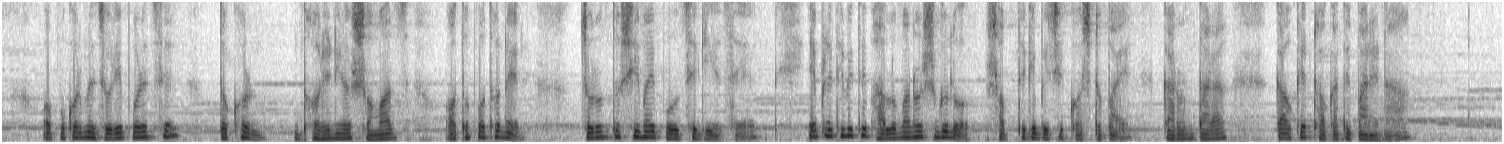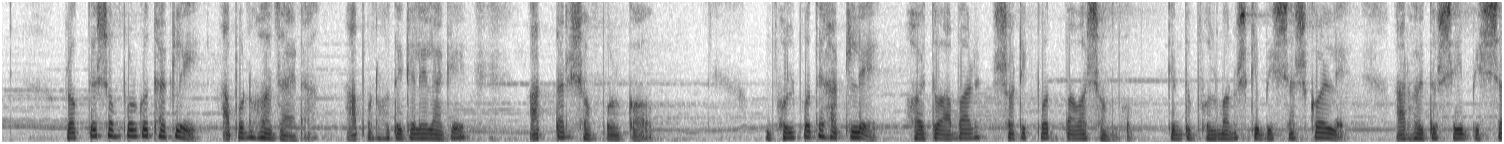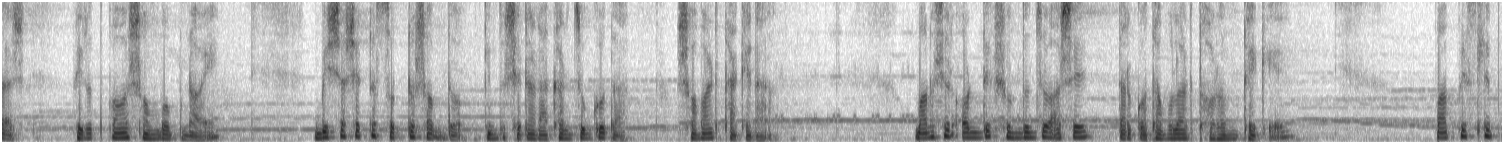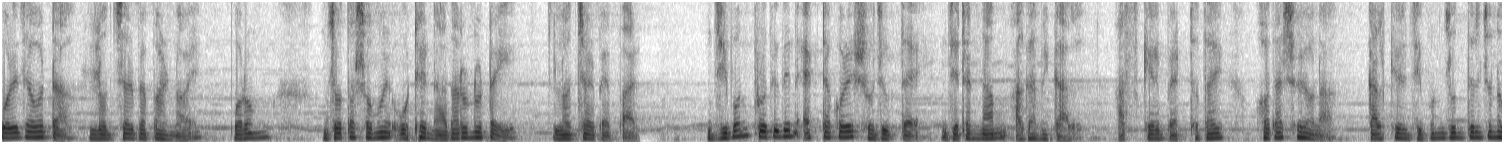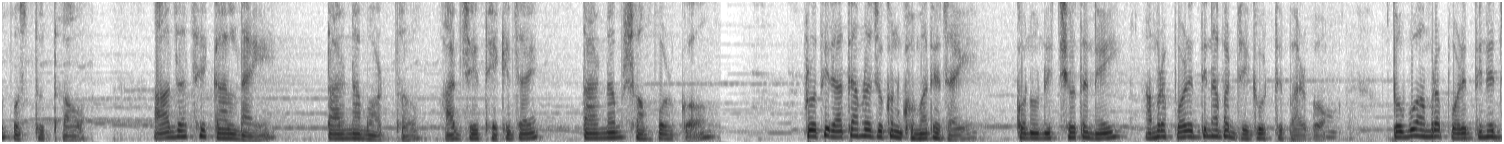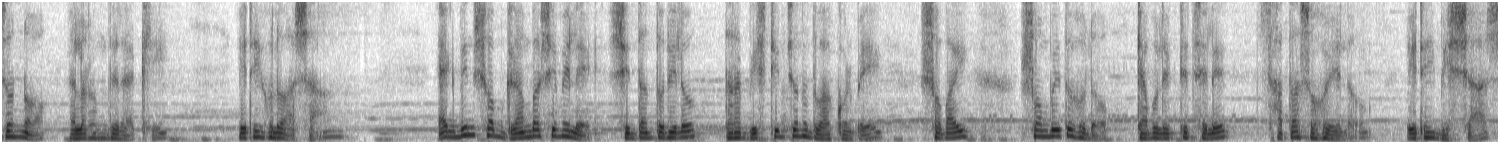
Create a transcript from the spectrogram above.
অপকর্মে জড়িয়ে পড়েছে, তখন ধর্মীয় সমাজ অথপথনের চূড়ান্ত সীমায় পৌঁছে গিয়েছে। এ পৃথিবীতে ভালো মানুষগুলো সব থেকে বেশি কষ্ট পায়, কারণ তারা কাউকে ঠকাতে পারে না। রক্তের সম্পর্ক থাকলেই আপন হওয়া যায় না, আপন হতে গেলে লাগে আত্মার সম্পর্ক। ভুল পথে হাঁটলে হয়তো আবার সঠিক পথ পাওয়া সম্ভব, কিন্তু ভুল মানুষকে বিশ্বাস করলে আর হয়তো সেই বিশ্বাস ফেরত পাওয়া সম্ভব নয়। বিশ্বাস একটা ছোট্ট শব্দ, কিন্তু সেটা রাখার যোগ্যতা সবার থাকে না। মানুষের অর্ধেক সৌন্দর্য আসে তার কথা বলার ধরন থেকে। পা পিছলে পড়ে যাওয়াটা লজ্জার ব্যাপার নয়, বরং যথাসময় ওঠে না দাঁড়ানোটাই লজ্জার ব্যাপার। জীবন প্রতিদিন একটা করে সুযোগ দেয়, যেটার নাম আগামীকাল। আজকের ব্যর্থতায় হতাশ হয়েও না। কালকের জীবন যুদ্ধের জন্য প্রস্তুত হও। আজ আছে, কাল নাই। তার নাম অর্থ, আর যে থেকে যায়, তার নাম সম্পর্ক। প্রতি রাতে আমরা যখন ঘুমাতে যাই, কোনো নিশ্চয়তা নেই, আমরা পরের দিন আবার জেগে উঠতে পারব। তবু আমরা পরের দিনের জন্য অ্যালার্ম দিয়ে রাখি। এটাই হলো আশা। একদিন সব গ্রামবাসী মিলে সিদ্ধান্ত নিল, তারা বৃষ্টির জন্য দোয়া করবে। সবাই সম্মিলিত হলো, কেবল একটি ছেলে ছাতা সহ এলো। এটাই বিশ্বাস।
